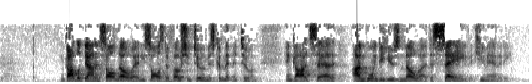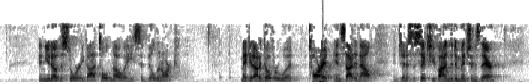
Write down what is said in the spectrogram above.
And God looked down and saw Noah and he saw his devotion to him, his commitment to him. And God said, I'm going to use Noah to save humanity. And you know the story. God told Noah, He said, build an ark, make it out of gopher wood, tar it inside and out, in Genesis 6, you find the dimensions there.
